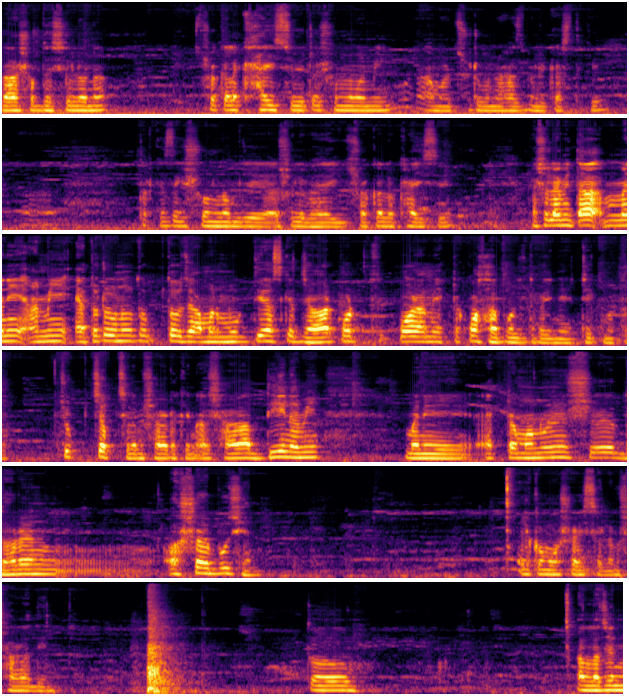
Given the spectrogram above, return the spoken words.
রা শব্দ ছিল না। সকালে খাইছো, এটা শুনলাম আমি আমার ছোটো বোনের হাজব্যান্ডের কাছ থেকে। তার কাছ থেকে শুনলাম যে আসলে ভাই সকালে খাইছে। আসলে আমি তা মানে আমি এতটা অনুতপ্ত যে আমার মুখ দিয়ে আজকে যাওয়ার পর পর আমি একটা কথা বলতে পারিনি ঠিক মতো চুপচাপ ছিলাম সারাটা আর সারা দিন আমি মানে একটা মানুষ ধরেন অসহায় বুঝেন। এরকম অসহায় ছিলাম সারাদিন। তো আল্লাহ যেন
